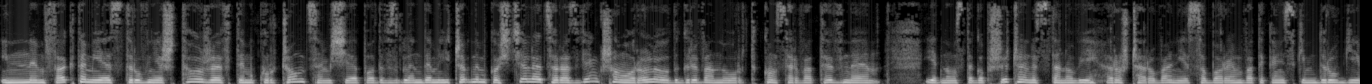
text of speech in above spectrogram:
Innym faktem jest również to, że w tym kurczącym się pod względem liczebnym kościele coraz większą rolę odgrywa nurt konserwatywny. Jedną z tego przyczyn stanowi rozczarowanie Soborem Watykańskim II.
